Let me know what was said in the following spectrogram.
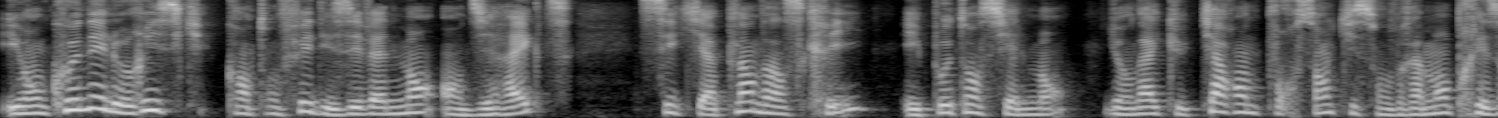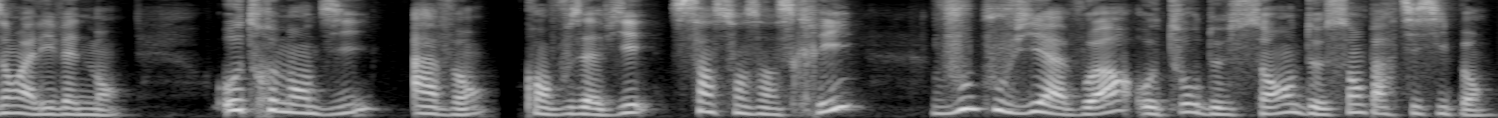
Et on connaît le risque quand on fait des événements en direct, c'est qu'il y a plein d'inscrits et potentiellement, il n'y en a que 40% qui sont vraiment présents à l'événement. Autrement dit, avant, quand vous aviez 500 inscrits, vous pouviez avoir autour de 100, 200 participants.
